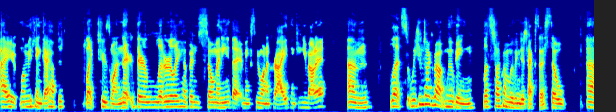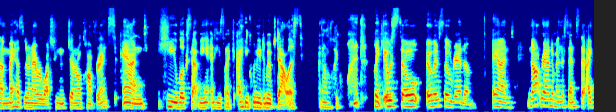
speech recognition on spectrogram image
I let me think. I have to like choose one. There, there literally have been so many that it makes me want to cry thinking about it. Um, let's we can talk about moving. Let's talk about moving to Texas. So um, my husband and I were watching General Conference, and he looks at me and he's like, "I think we need to move to Dallas." And I was like, "What?" Like it was so it was so random, and not random in the sense that I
